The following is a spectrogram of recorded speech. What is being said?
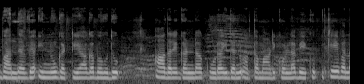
ಬಾಂಧವ್ಯ ಇನ್ನೂ ಗಟ್ಟಿಯಾಗಬಹುದು. ಆದರೆ ಗಂಡ ಕೂಡ ಇದನ್ನು ಅರ್ಥಮಾಡಿಕೊಳ್ಳಬೇಕು. ಕೇವಲ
